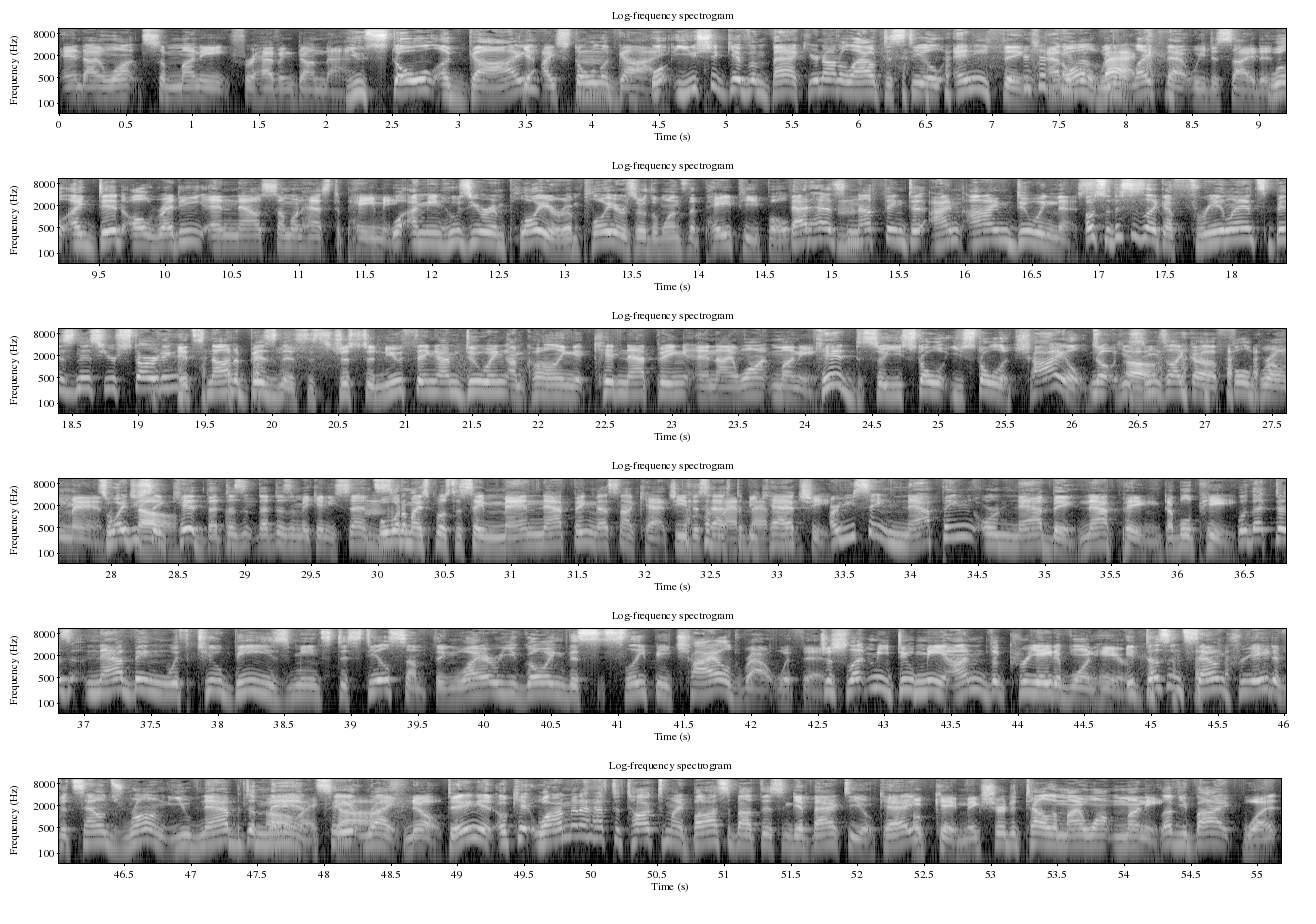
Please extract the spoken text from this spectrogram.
and I want some money for having done that. You stole a guy? Yeah, I stole a guy. Well, you should give them back. You're not allowed to steal anything at all. We back. don't like that, we decided. well, I did already, and now someone has to pay me. well, I mean, who's your employer? Employers are the ones that pay people. that has hmm. nothing to. I'm I'm doing this. oh, so this is like a freelance business you're starting? It's not a business. It's just a new thing I'm doing. I'm calling it kidnapping, and I want money. kid. So you stole you stole a child. No, he's, Oh. he's like a full-grown man. So why'd you No. say kid? That doesn't that doesn't make any sense. well, what am I supposed to say? Man napping? That's not catchy. This has to be Man-napping. catchy. Are you saying napping or nabbing? napping? Double P. well, that does nabbing with two B's means to steal something. Why are you going this sleepy child route with it? Just let me do me. I'm the creative one here. It doesn't sound creative. It sounds wrong. You nabbed a oh man. my Say God. it right. No. Dang it. Okay, well, I'm going to have to talk to my boss about this and get back to you, okay? okay, make sure to tell him I want money. Love you. Bye. What?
